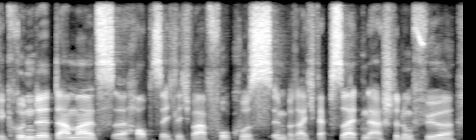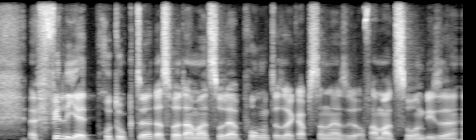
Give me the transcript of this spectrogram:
gegründet. Damals äh, hauptsächlich war Fokus im Bereich Webseitenerstellung für Affiliate-Produkte. Das war damals so der Punkt. Also da gab es dann also auf Amazon diese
